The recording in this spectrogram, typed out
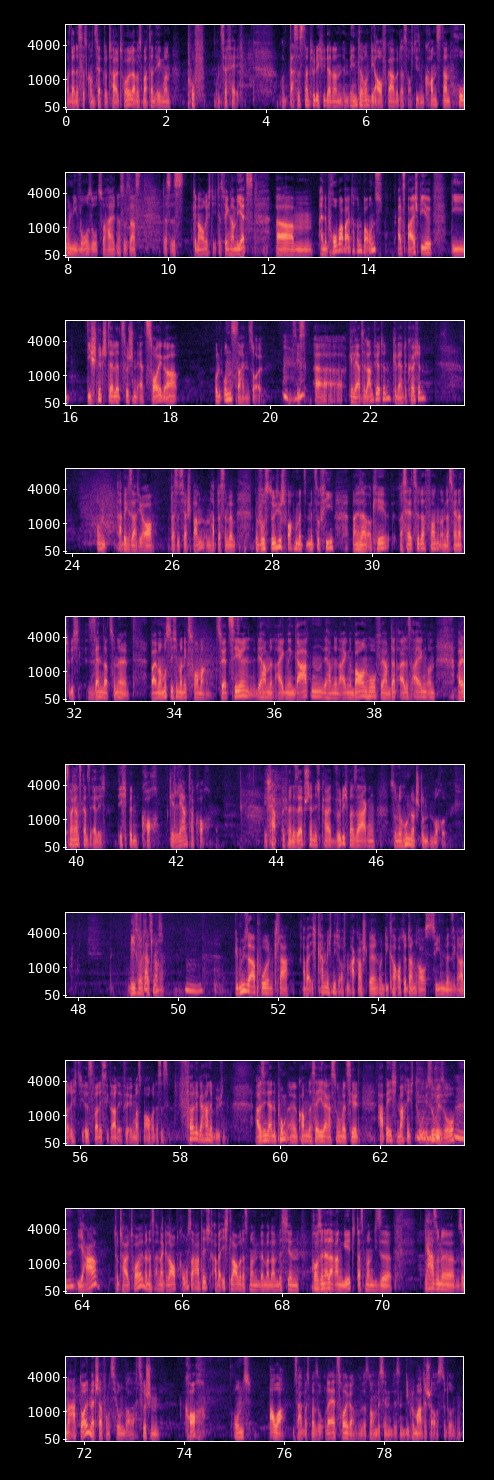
Und dann ist das Konzept total toll, aber es macht dann irgendwann Puff und zerfällt. Und das ist natürlich wieder dann im Hintergrund die Aufgabe, das auf diesem konstant hohen Niveau so zu halten, dass du sagst, das ist genau richtig. Deswegen haben wir jetzt ähm, eine Probearbeiterin bei uns als Beispiel, die die Schnittstelle zwischen Erzeuger und uns sein soll. Mhm. Sie ist äh, gelehrte Landwirtin, gelernte Köchin. Und habe ich gesagt, ja, das ist ja spannend und habe das dann bewusst durchgesprochen mit, mit Sophie und gesagt, okay, was hältst du davon? Und das wäre natürlich sensationell, weil man muss sich immer nichts vormachen. Zu erzählen, wir haben einen eigenen Garten, wir haben einen eigenen Bauernhof, wir haben das alles eigen und aber jetzt mal ganz, ganz ehrlich, ich bin Koch, gelernter Koch. Ich habe durch meine Selbstständigkeit, würde ich mal sagen, so eine 100-Stunden-Woche. Wie soll ich das machen? Hm. Gemüse abholen, klar aber ich kann mich nicht auf den Acker stellen und die Karotte dann rausziehen, wenn sie gerade richtig ist, weil ich sie gerade für irgendwas brauche. Das ist völlige Hannebüchen. Aber wir sind an einem Punkt angekommen, dass ja jeder Gastronom erzählt, habe ich, mache ich, tue ich mhm. sowieso. Mhm. Ja, total toll, wenn das einer glaubt, großartig. Aber ich glaube, dass man, wenn man da ein bisschen professioneller rangeht, dass man diese, ja, so eine, so eine Art Dolmetscherfunktion braucht zwischen Koch und Bauer, sagen wir es mal so, oder Erzeuger, um das noch ein bisschen, ein bisschen diplomatischer auszudrücken.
